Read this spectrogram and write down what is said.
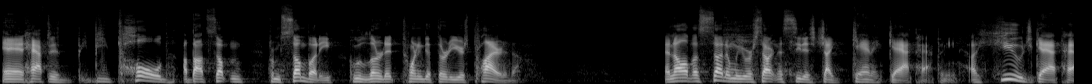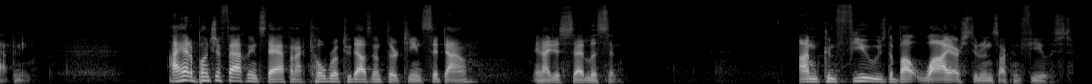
and have to be told about something from somebody who learned it 20 to 30 years prior to them. And all of a sudden, we were starting to see this gigantic gap happening, a huge gap happening. I had a bunch of faculty and staff in October of 2013 sit down, and I just said, listen, I'm confused about why our students are confused.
